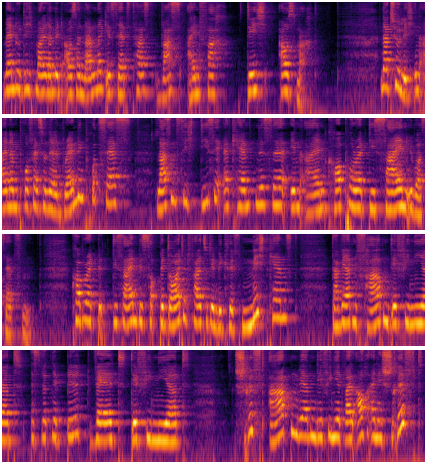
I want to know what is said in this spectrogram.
wenn du dich mal damit auseinandergesetzt hast, was einfach dich ausmacht. Natürlich, in einem professionellen Branding-Prozess lassen sich diese Erkenntnisse in ein Corporate Design übersetzen. Corporate Design bedeutet, falls du den Begriff nicht kennst, da werden Farben definiert, es wird eine Bildwelt definiert, Schriftarten werden definiert, weil auch eine Schrift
